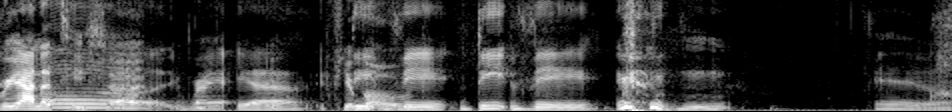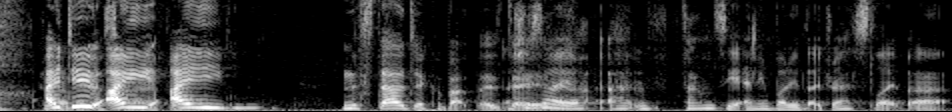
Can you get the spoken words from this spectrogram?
Rihanna oh, T-shirt. Oh, right, yeah. If you're deep bold. V. Deep V. Mm-hmm. Ew. I do. I horrible. I nostalgic about those days. just like I fancy anybody that dressed like that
